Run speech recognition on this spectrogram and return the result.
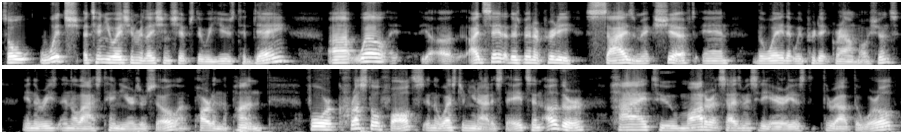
So which attenuation relationships do we use today? Uh, well, uh, I'd say that there's been a pretty seismic shift in the way that we predict ground motions in the in the last 10 years or so, uh, pardon the pun, for crustal faults in the western United States and other high to moderate seismicity areas throughout the world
